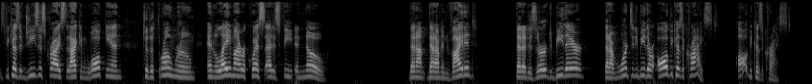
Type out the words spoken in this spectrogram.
It's because of Jesus Christ that I can walk in to the throne room and lay my requests at his feet and know that I'm, that I'm invited, that I deserve to be there, that I'm warranted to be there, all because of Christ. All because of Christ.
